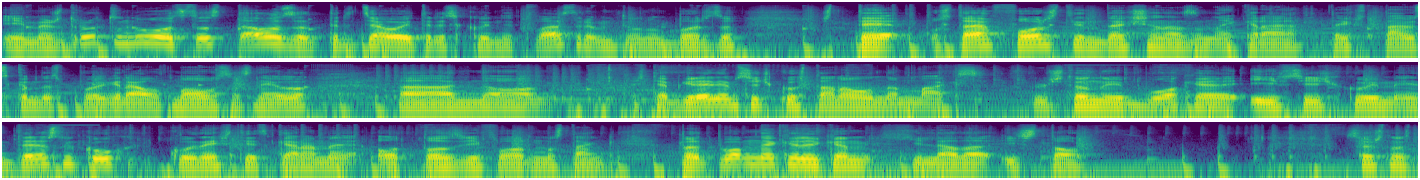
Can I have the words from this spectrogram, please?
И между другото 0 от 100 става за 3,3 секунди. Това е сравнително бързо. Ще оставя Forced Induction за накрая, тъй като там искам да се поиграя отново с него. Но ще апгрейдим всичко останало на макс включително и блока и всичко. И ми е интересно колко коне ще изкараме от този Ford Mustang. Предполагам някъде към 1100. Всъщност,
